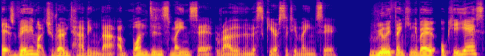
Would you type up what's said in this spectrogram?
it's very much around having that abundance mindset rather than the scarcity mindset really thinking about, okay, yes,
